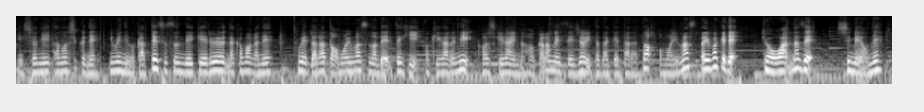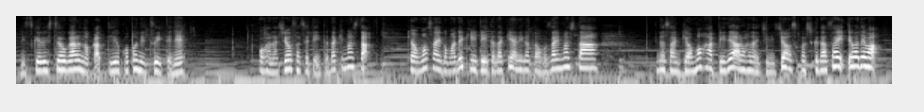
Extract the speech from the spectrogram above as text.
一緒に楽しくね夢に向かって進んでいける仲間がね増えたらと思いますので是非お気軽に公式 LINE の方からメッセージをいただけたらと思います。というわけで今日はなぜ使命をね見つける必要があるのかっていうことについてねお話をさせていただきました。今日も最後まで聞いていただきありがとうございました。皆さん今日もハッピーでアロハな一日をお過ごしください。ではでは。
